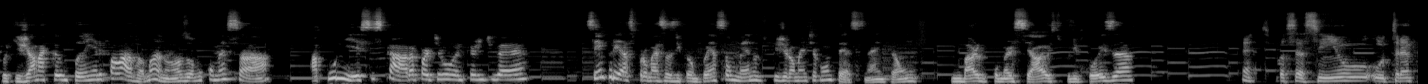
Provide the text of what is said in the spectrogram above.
Porque já na campanha ele falava, mano, nós vamos começar a punir esses caras a partir do momento que a gente tiver. Sempre as promessas de campanha são menos do que geralmente acontece, né? Então, embargo comercial, esse tipo de coisa, É, se fosse assim, o, o Trump.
